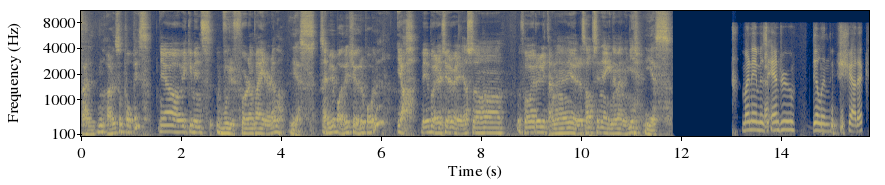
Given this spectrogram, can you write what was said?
verden er det så poppis. Ja, og ikke minst hvorfor de feirer det, da. Yes. Skal vi bare kjøre på, eller? Ja, vi bare kjører vei, Altså så får lytterne gjøre seg opp sine egne meninger. Yes. My name is Andrew Dylan Shattuck.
